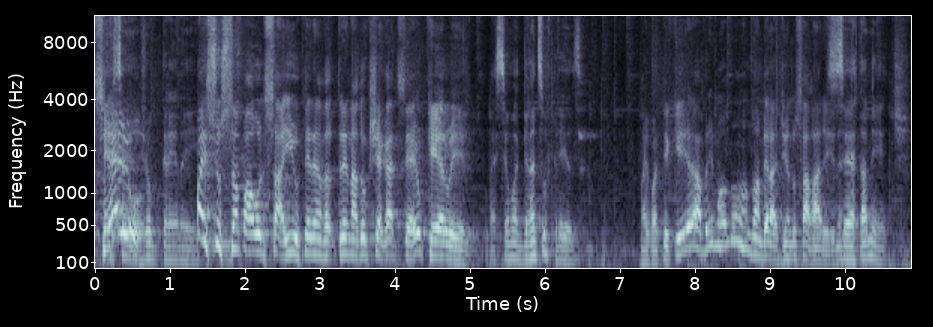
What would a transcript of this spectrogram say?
Sério? Esse jogo treino aí. Mas se o Sampaoli sair, o treina- treinador que chegar disser, eu quero ele. Vai ser uma grande surpresa. Mas vai ter que abrir mão de uma beiradinha do salário aí, né? Certamente.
